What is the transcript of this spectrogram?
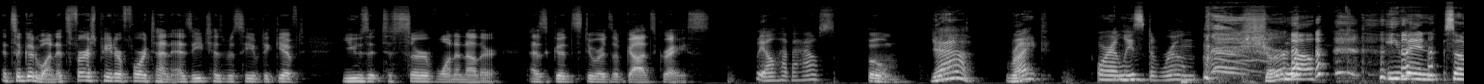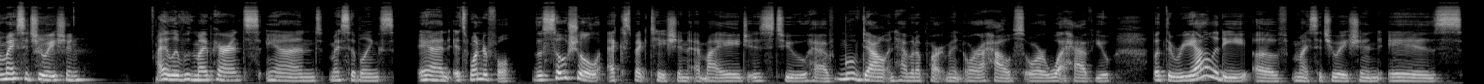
It's a good one. It's First Peter 4:10. As each has received a gift, use it to serve one another as good stewards of God's grace. We all have a house. Boom. Yeah, right. Or at mm-hmm. least a room. sure. Well, even so in my situation, I live with my parents and my siblings and it's wonderful. The social expectation at my age is to have moved out and have an apartment or a house or what have you. But the reality of my situation is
